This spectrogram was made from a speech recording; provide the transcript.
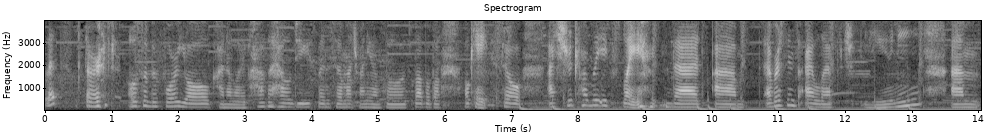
let's start. Also before y'all kind of like how the hell do you spend so much money on clothes? Blah blah blah. Okay so i should probably explain that um ever since I left uni, um,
